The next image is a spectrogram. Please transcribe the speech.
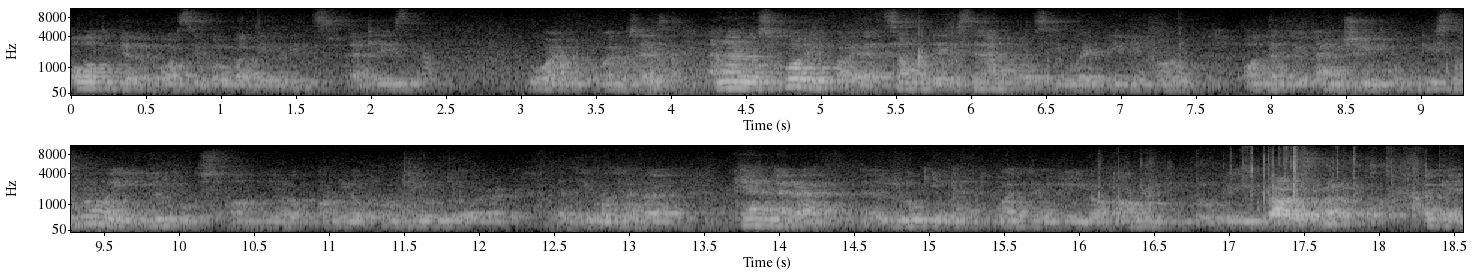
altogether possible, but it- it's at least one, one chance. And I was horrified at some of the examples you were giving on, on that you actually could destroy ebooks on your, on your computer, that you would have a camera uh, looking at what you read or how many people read. That was a metaphor. Okay.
